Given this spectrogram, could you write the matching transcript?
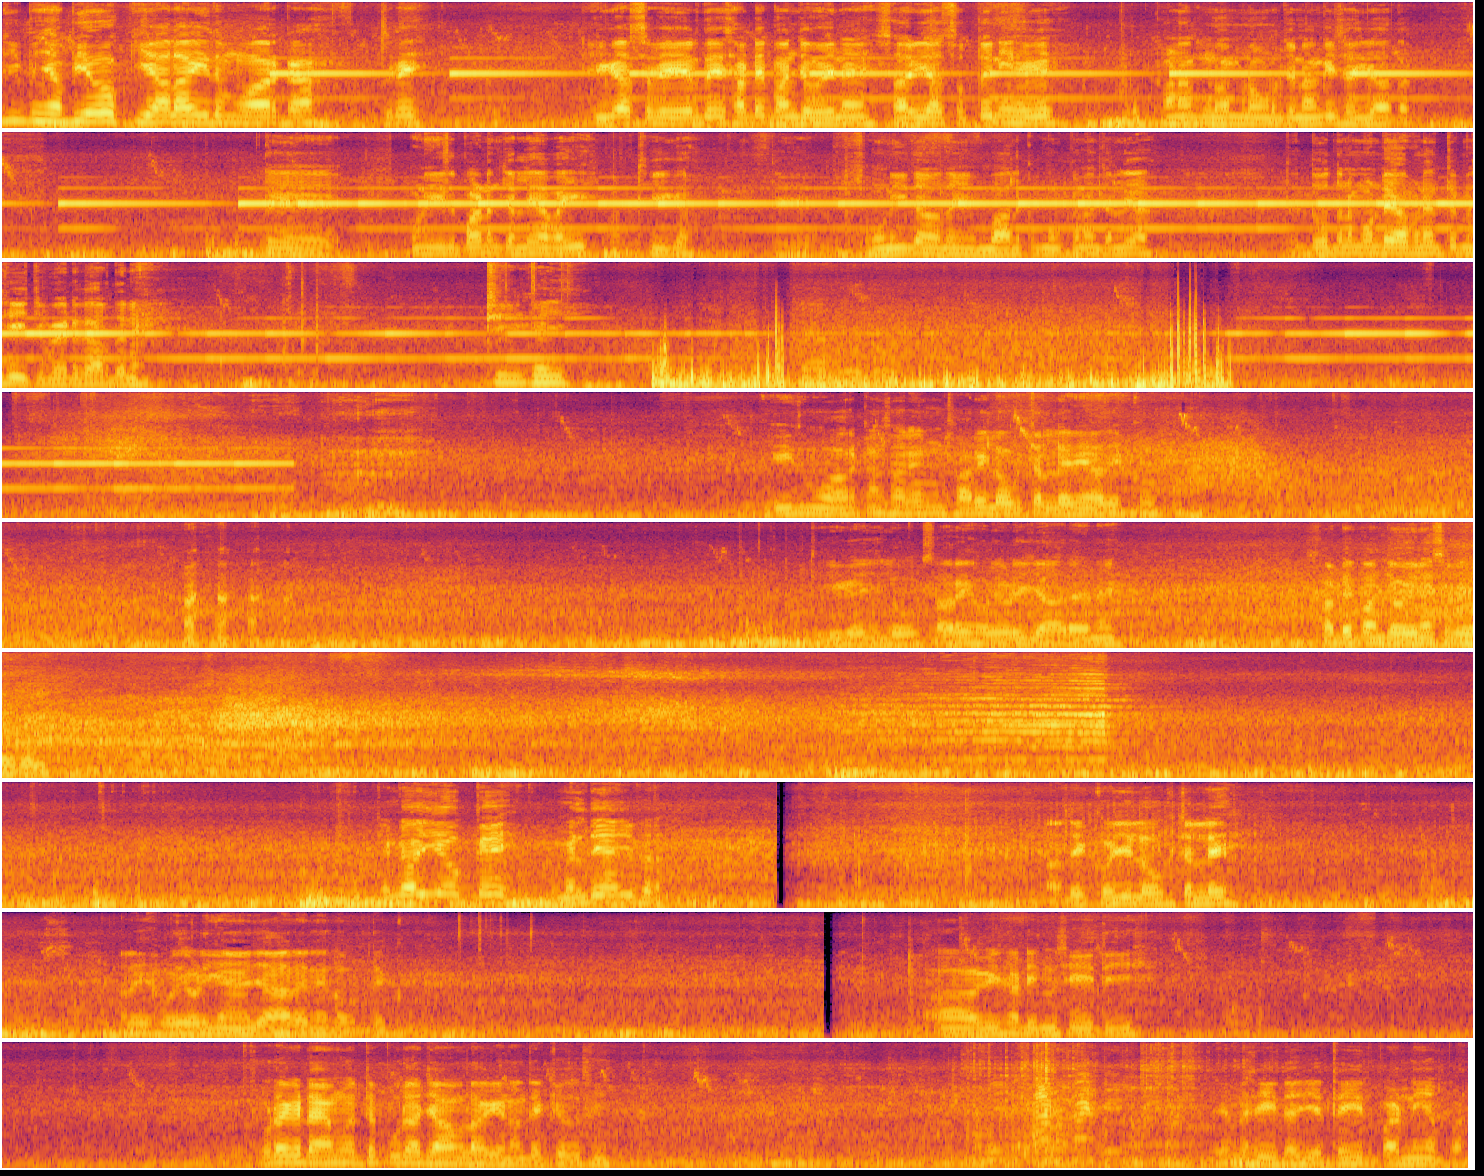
ਜੀ ਪੰਜਾਬੀਓ ਕੀ ਹਾਲ ਆ? ਈਦ ਮੁਬਾਰਕਾਂ ਵੀਰੇ। ਠੀਕ ਆ, ਸਵੇਰ ਦੇ 5:30 ਹੋਏ ਨੇ। ਸਾਰੀ ਰਾਤ ਸੁੱਤੇ ਨਹੀਂ ਹੈਗੇ। ਖਾਣਾ ਖੁਣਾ ਬਣਾਉਣ ਚ ਲੰਘ ਗਈ ਸਾਰੀ ਰਾਤ। ਤੇ ਹੁਣ ਈਦ ਪੜਨ ਚੱਲਿਆ ਬਾਈ। ਠੀਕ ਆ। ਤੇ ਸੋਨੀ ਦਾ ਉਹਦੇ ਮਾਲਕ ਮੁਲਕ ਨਾਲ ਚੱਲਿਆ। ਤੇ ਦੋ ਤਿੰਨ ਮੁੰਡੇ ਆਪਣੇ ਉੱਤੇ ਮਸੀਹ ਚ ਵੇਟ ਕਰਦੇ ਨੇ। ਠੀਕ ਹੈ ਜੀ। ਈਦ ਮੁਬਾਰਕਾਂ ਸਾਰਿਆਂ ਨੂੰ, ਸਾਰੇ ਲੋਕ ਚੱਲੇ ਨੇ ਆ ਦੇਖੋ। ਠੀਕ ਹੈ ਜੀ, ਲੋਕ ਸਾਰੇ ਹੌਲੀ ਹੌਲੀ ਜਾ ਰਹੇ ਨੇ। 5:30 ਹੋਏ ਨੇ ਸਵੇਰ ਦੇ ਜੀ ਚੰਗਾ ਜੀ, ਓਕੇ। ਮਿਲਦੇ ਆ ਜੀ ਫਿਰ। ਆ ਦੇਖੋ ਜੀ ਲੋਕ ਚੱਲੇ। ਅਰੇ ਹੌਲੀ ਹੌਲੀ ਐਂ ਜਾ ਰਹੇ ਨੇ ਲੋਕ, ਦੇਖੋ। ਆ ਗਈ ਸਾਡੀ ਮਸਜਿਦ ਜੀ। ਥੋੜੇ ਕੁ ਟਾਈਮ ਨੂੰ ਇੱਥੇ ਪੂਰਾ ਜਾਮ ਲੱਗ ਜਾਣਾ ਦੇਖਿਓ ਤੁਸੀਂ। ਇਹ ਮਸਜਿਦ ਹੈ ਜੀ, ਇੱਥੇ ਈਦ ਪੜ੍ਹਨੀ ਆਪਾਂ।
